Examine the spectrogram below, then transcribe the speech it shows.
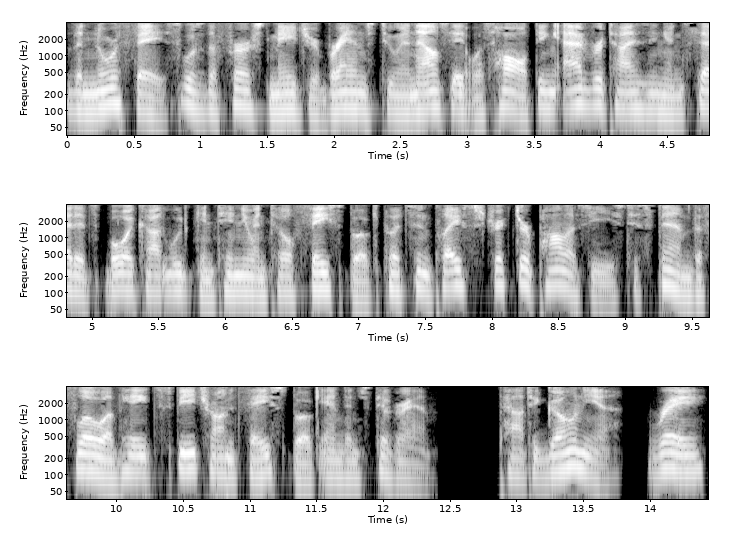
The North Face was the first major brand to announce it was halting advertising and said its boycott would continue until Facebook puts in place stricter policies to stem the flow of hate speech on Facebook and Instagram. Patagonia, REI,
